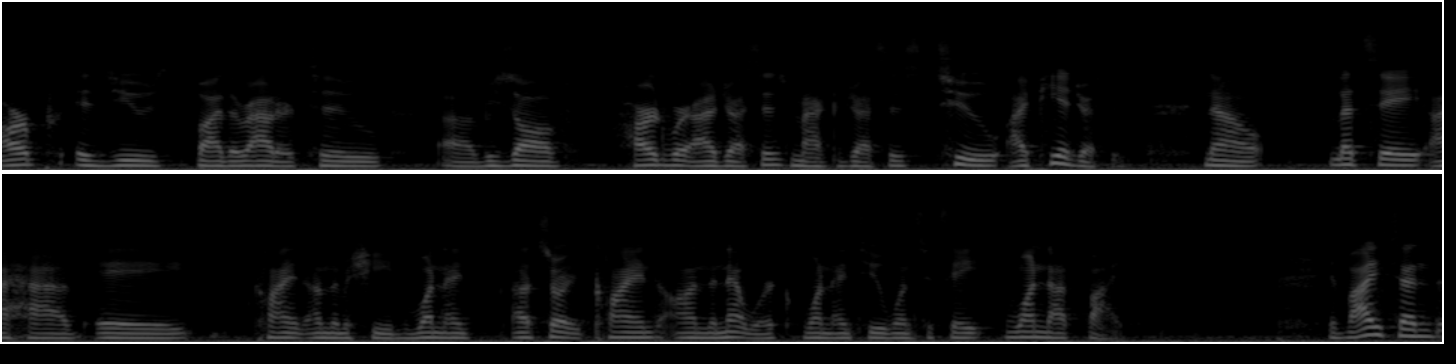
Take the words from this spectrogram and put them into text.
ARP is used by the router to uh, resolve hardware addresses, MAC addresses, to IP addresses. Now, let's say I have a client on the machine, one nine, uh, sorry, client on the network, 192.168.1.5. If I send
